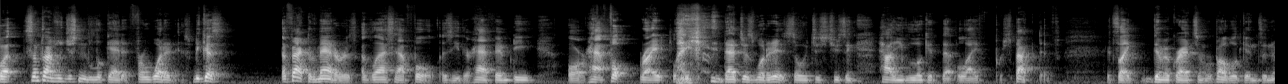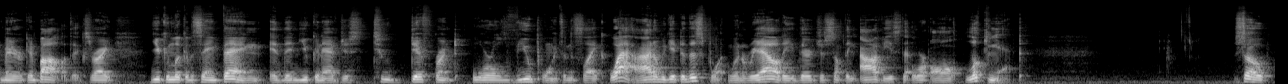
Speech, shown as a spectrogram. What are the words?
But sometimes we just need to look at it for what it is. Because the fact of the matter is a glass half full is either half empty or half full, right? Like that's just what it is. So it's just choosing how you look at that life perspective. It's like Democrats and Republicans in American politics, right? You can look at the same thing and then you can have just two different world viewpoints. And it's like, wow, how do we get to this point? When in reality, there's just something obvious that we're all looking at. So,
